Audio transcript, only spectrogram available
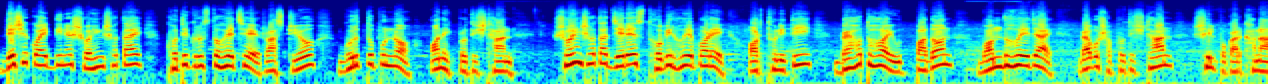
দেশে কয়েকদিনের সহিংসতায় ক্ষতিগ্রস্ত হয়েছে রাষ্ট্রীয় গুরুত্বপূর্ণ অনেক প্রতিষ্ঠান। সহিংসতার জেরে স্থবির হয়ে পড়ে অর্থনীতি, ব্যাহত হয় উৎপাদন, বন্ধ হয়ে যায় ব্যবসা প্রতিষ্ঠান শিল্প কারখানা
